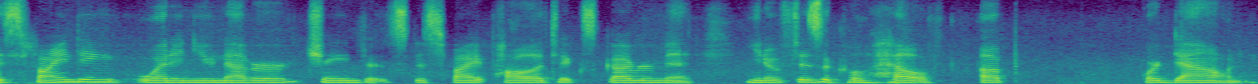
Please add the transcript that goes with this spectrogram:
is finding what in you never changes despite politics, government, you know, physical health, up or down.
